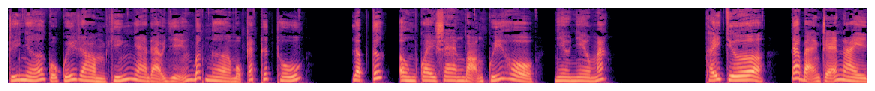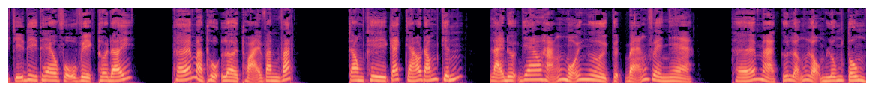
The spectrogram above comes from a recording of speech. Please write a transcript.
Trí nhớ của quý ròm khiến nhà đạo diễn bất ngờ một cách thích thú. Lập tức ông quay sang bọn quý hồ, nheo nheo mắt. Thấy chưa, các bạn trẻ này chỉ đi theo phụ việc thôi đấy. Thế mà thuộc lời thoại vanh vách. Trong khi các cháu đóng chính, lại được giao hẳn mỗi người kịch bản về nhà. Thế mà cứ lẫn lộn lung tung.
